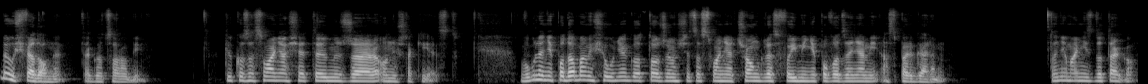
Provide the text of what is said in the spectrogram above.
Był świadomy tego, co robi. Tylko zasłania się tym, że on już taki jest. W ogóle nie podoba mi się u niego to, że on się zasłania ciągle swoimi niepowodzeniami Aspergerem. To nie ma nic do tego.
